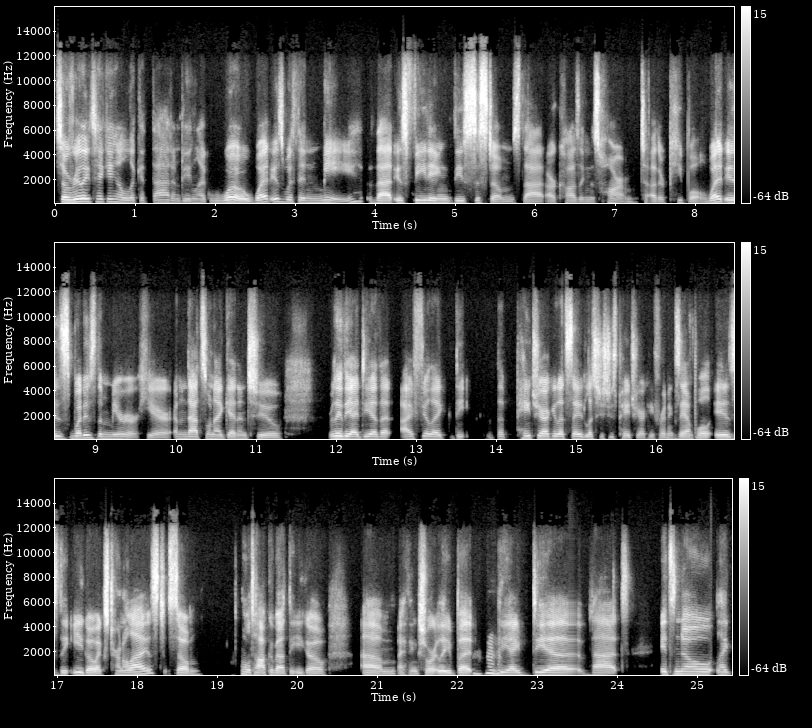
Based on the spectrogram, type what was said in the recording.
so really taking a look at that and being like whoa what is within me that is feeding these systems that are causing this harm to other people? What is what is the mirror here? And that's when i get into really the idea that i feel like the the patriarchy let's say let's just use patriarchy for an example is the ego externalized. So we'll talk about the ego um, i think shortly but the idea that it's no like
